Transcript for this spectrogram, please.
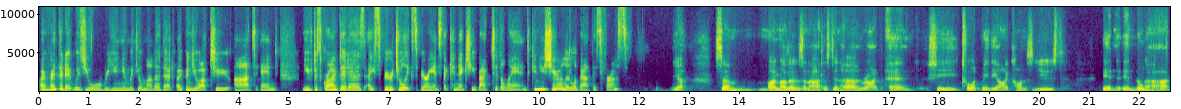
I read that it was your reunion with your mother that opened you up to art, and you've described it as a spiritual experience that connects you back to the land. Can you share a little about this for us? Yeah. So, my mother is an artist in her own right, and she taught me the icons used in, in Noongar art,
